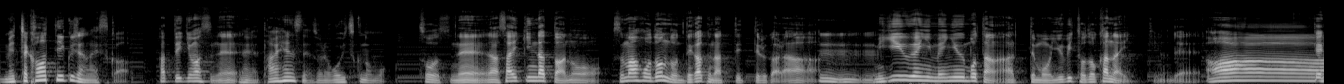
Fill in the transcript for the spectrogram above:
めっちゃ変わっていくじゃないですか、買っていきますね。ね、大変ですねそれ追いつくのも。そうですね。最近だとあのスマホどんどんでかくなっていってるから、うんうんうん。右上にメニューボタンあっても指届かないっていうのであー。結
